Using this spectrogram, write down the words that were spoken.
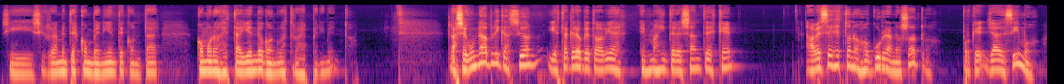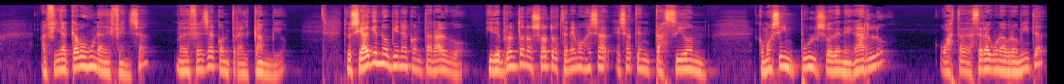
si, si realmente es conveniente contar cómo nos está yendo con nuestros experimentos. La segunda aplicación, y esta creo que todavía es, es más interesante, es que a veces esto nos ocurre a nosotros, porque ya decimos, al fin y al cabo es una defensa, una defensa contra el cambio. Entonces, si alguien nos viene a contar algo y de pronto nosotros tenemos esa, esa tentación, como ese impulso de negarlo o hasta de hacer alguna bromita,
